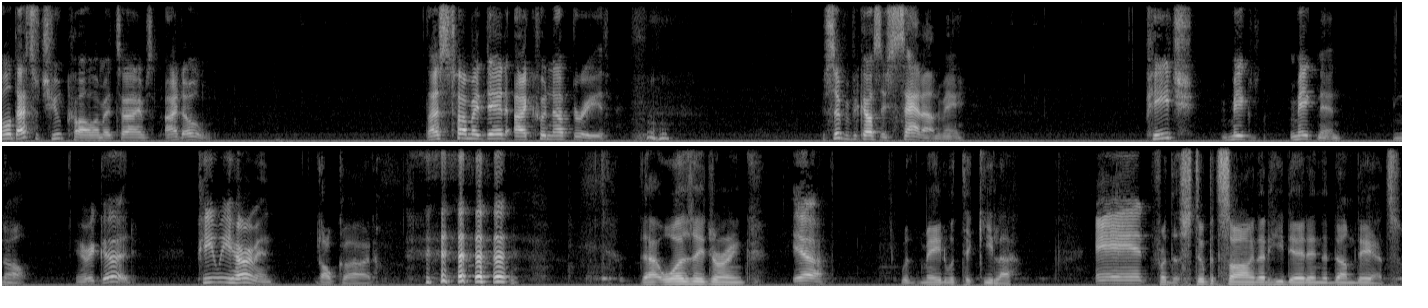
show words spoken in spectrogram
Well, that's what you call them at times. I don't. Last time I did, I could not breathe. Simply because they sat on me. Peach Mig- Mignon. No. Very good. Pee Wee Herman. Oh God. That was a drink Yeah. with made with tequila And for the stupid song that he did in the dumb dance.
